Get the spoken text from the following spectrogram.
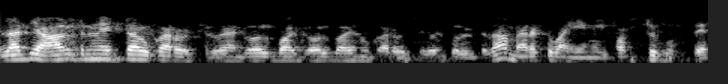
எல்லாத்தையும் ஆல்டர்னேட்டா உட்கார வச்சிருவேன். கேர்ள் பாய் கேர்ள் பாய்னு உட்கார வச்சிருவேன் சொல்லிட்டு தான் மிரட்டுவாங்க எங்களுக்கு ஃபர்ஸ்ட் ஃபிஃப்த்து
